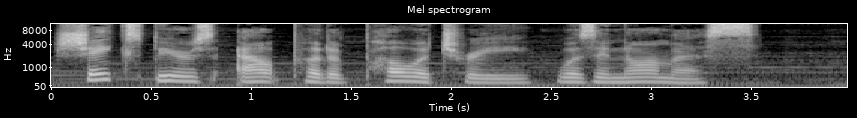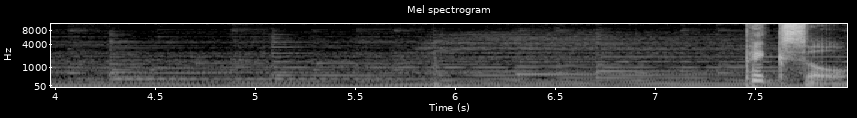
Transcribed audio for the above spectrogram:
Shakespeare's output of poetry was enormous. Pixel.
